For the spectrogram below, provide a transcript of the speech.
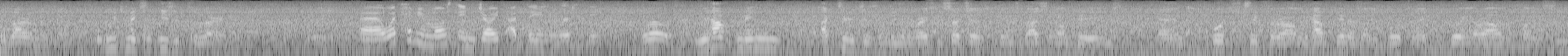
environment and, which makes it easy to learn. Uh, what have you most enjoyed at the university? Well, we have many activities in the university, such as the international days and boat trips around. We have dinners on the boat, like going around on the sea.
